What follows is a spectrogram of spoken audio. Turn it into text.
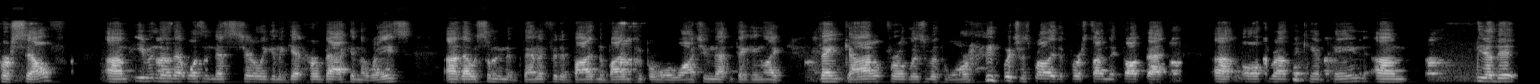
herself, um, even though that wasn't necessarily going to get her back in the race. Uh, that was something that benefited Biden. The Biden people were watching that and thinking, like, thank God for Elizabeth Warren, which was probably the first time they thought that uh, all throughout the campaign. Um, you know, the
